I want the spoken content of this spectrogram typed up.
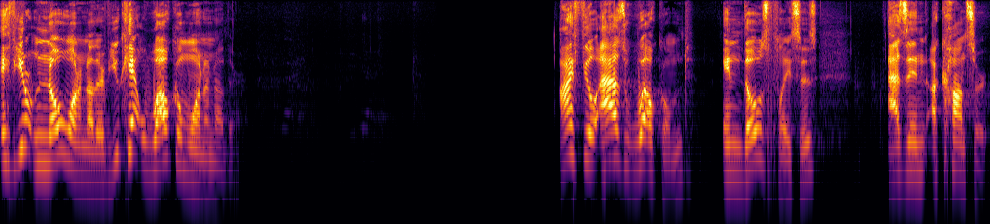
If you don't know one another, if you can't welcome one another, I feel as welcomed in those places as in a concert.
